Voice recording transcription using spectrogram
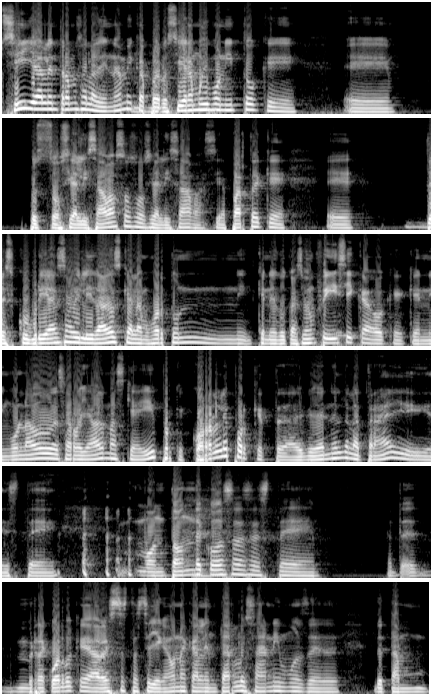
Sí, ya le entramos a la dinámica, pero sí era muy bonito que, eh, pues, socializabas o socializabas. Y aparte de que eh, descubrías habilidades que a lo mejor tú ni, que en educación física o que, que en ningún lado desarrollabas más que ahí, porque córrele porque te, ahí viene el de la trae y este, montón de cosas, este... de- recuerdo que a veces hasta se llegaban a calentar los ánimos de, de tan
